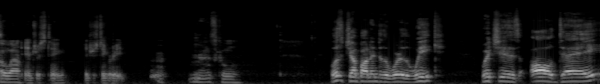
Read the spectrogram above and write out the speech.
Oh wow, Interesting, interesting read. yeah, that's cool. Let's jump on into the word of the week, which is all day,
